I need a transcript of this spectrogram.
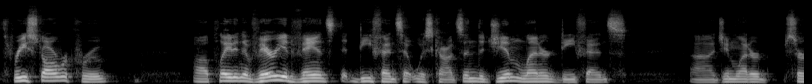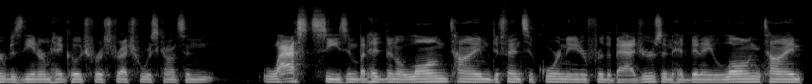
three star recruit, uh, played in a very advanced defense at Wisconsin, the Jim Leonhard defense. Uh, Jim Leonhard served as the interim head coach for a stretch for Wisconsin last season, but had been a long time defensive coordinator for the Badgers and had been a long time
